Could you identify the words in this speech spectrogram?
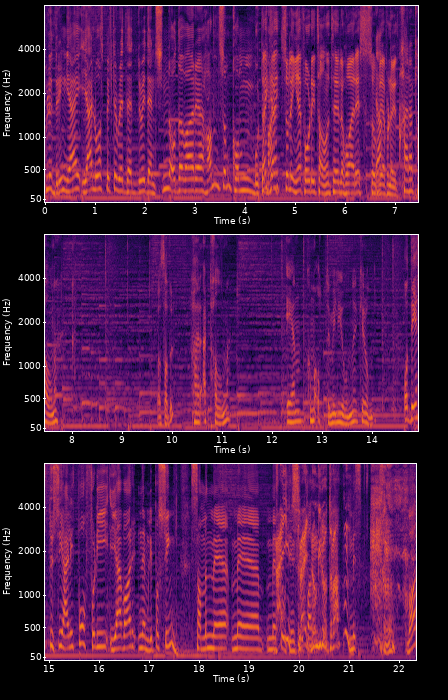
pludring. Jeg, jeg lå og spilte Red Dead Redemption, og det var eh, han som kom bort Det til er meg. greit, så lenge jeg får de tallene til HRS, så Ja, blir jeg fornøyd. Her er tallene. Hva sa du? Her er tallene. 1,8 millioner kroner. Og det stusser jeg litt på, fordi jeg var nemlig på Syng sammen med, med, med stortingsgruppa. Rotevatn! Med Hva?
